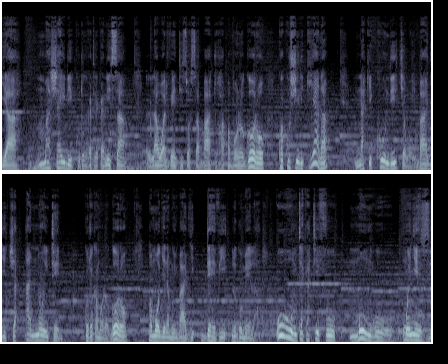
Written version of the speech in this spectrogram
ya mashahidi kutoka katika kanisa la uadventist wa sabato hapa morogoro kwa kushirikiana na kikundi cha waimbaji cha anointed kutoka morogoro pamoja na mwimbaji devi lugomela uu mtakatifu mungu mwenyezi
